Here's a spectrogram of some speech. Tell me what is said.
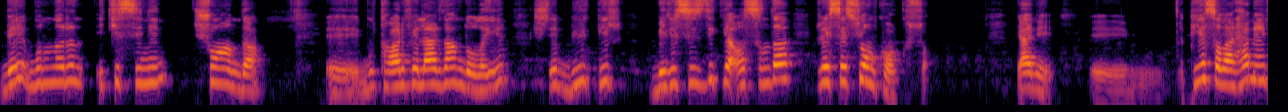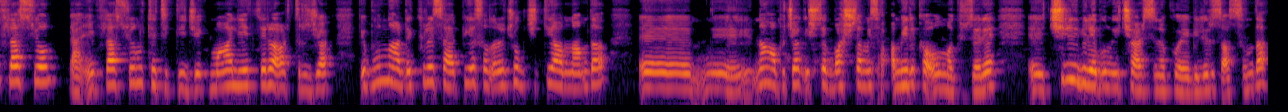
Ve bunların ikisinin şu anda e, bu tarifelerden dolayı işte büyük bir belirsizlik ve aslında resesyon korkusu. Yani e, piyasalar hem enflasyon yani enflasyonu tetikleyecek, maliyetleri artıracak ve bunlar da küresel piyasalara çok ciddi anlamda e, e, ne yapacak? İşte başta mesela Amerika olmak üzere e, Çin'i bile bunu içerisine koyabiliriz aslında.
